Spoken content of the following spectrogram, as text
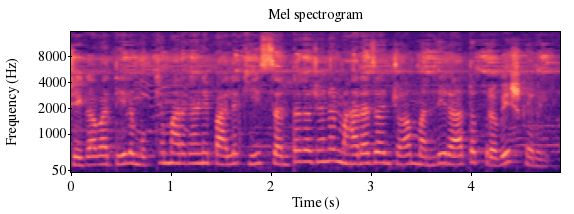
शेगावातील मुख्य मार्गाने पालखी संत गजानन महाराजांच्या मंदिरात प्रवेश करेल.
